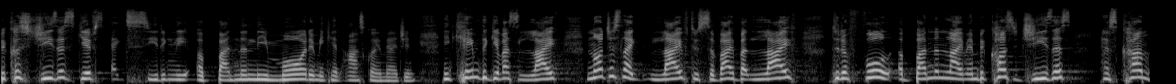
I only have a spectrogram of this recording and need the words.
Because Jesus gives exceedingly abundantly more than we can ask or imagine. He came to give us life, not just like life to survive, but life to the full, abundant life. And because Jesus has come,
